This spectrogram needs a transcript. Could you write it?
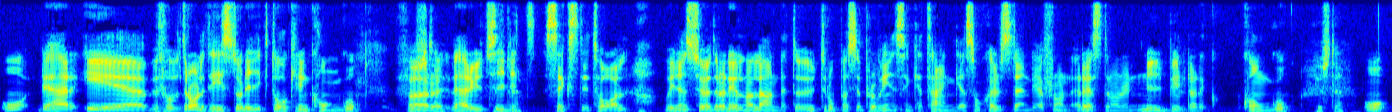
Och det här är, vi får dra lite historik då kring Kongo. För det. det. här är ju tidigt 60-tal. Och i den södra delen av landet utropar sig provinsen Katanga som självständiga från resten av det nybildade Kongo. Just det. Och,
